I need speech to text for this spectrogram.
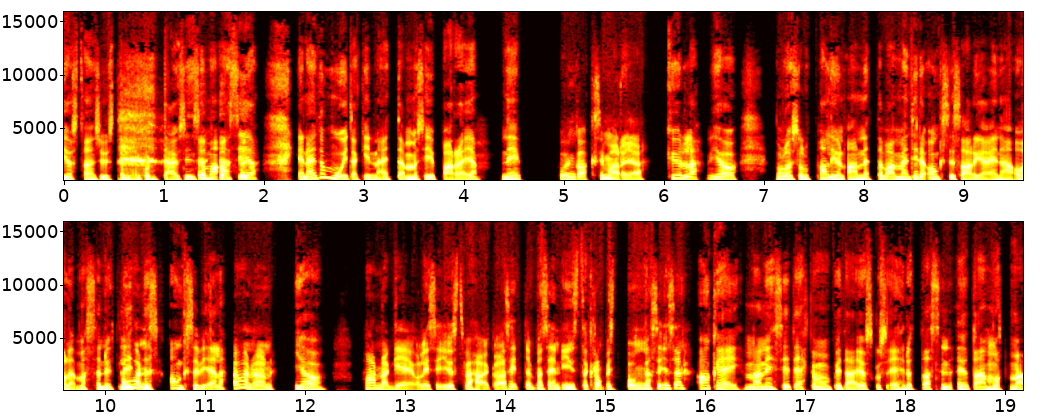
jostain syystä niin kuin täysin sama asia. Ja näitä on muitakin näitä tämmöisiä pareja. Niin kuin kaksi Mariaa. Kyllä, joo. Mulla olisi ollut paljon annettavaa. Mä en tiedä, onko se sarja enää olemassa nyt. On. Onko se vielä? On, on. Joo. Hanna G. olisi just vähän aikaa sitten, mä sen Instagramista pongasin sen. Okei, no niin, sitten ehkä mun pitää joskus ehdottaa sinne jotain, mutta mä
